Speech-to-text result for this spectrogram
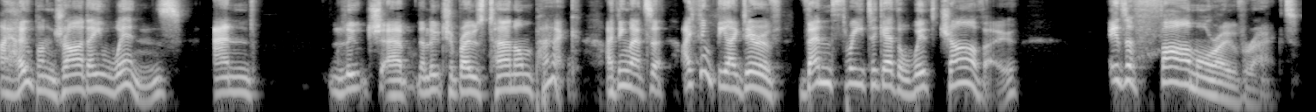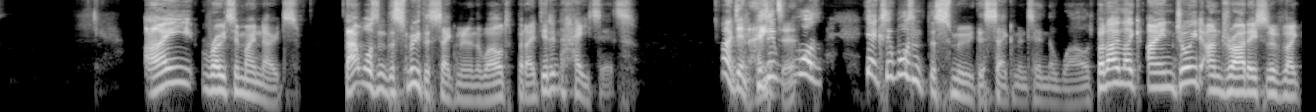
I hope Andrade wins and Lucha uh, the Lucha Bros turn on Pac. I think that's a. I think the idea of them three together with Chavo is a far more overact. I wrote in my notes that wasn't the smoothest segment in the world, but I didn't hate it. I didn't hate it. it. Was, yeah, because it wasn't the smoothest segment in the world, but I like I enjoyed Andrade sort of like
